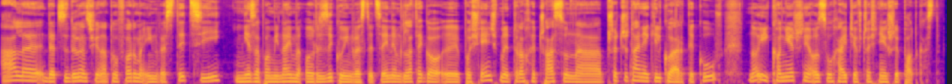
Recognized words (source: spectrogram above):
ale decydując się na tą formę inwestycji, nie zapominajmy o ryzyku inwestycyjnym, dlatego y, poświęćmy trochę czasu na przeczytanie kilku artykułów, no i koniecznie odsłuchajcie wcześniejszy podcast.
